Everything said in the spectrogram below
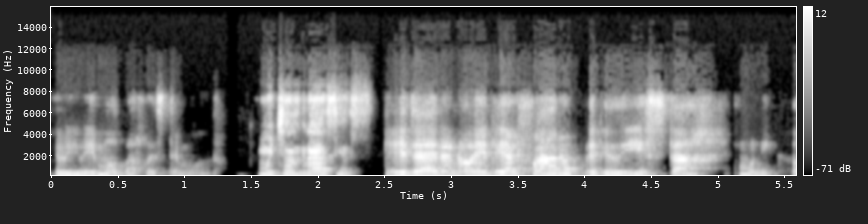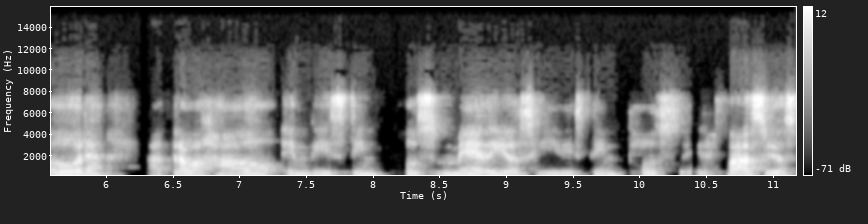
que vivimos bajo este mundo. Muchas gracias. Ella era Noelia Alfaro, periodista, comunicadora, ha trabajado en distintos medios y distintos espacios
